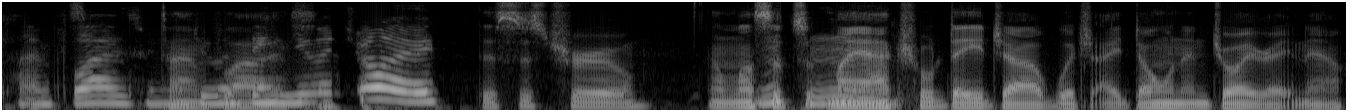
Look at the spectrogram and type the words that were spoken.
Time flies when Time you're doing things you enjoy. this is true. Unless it's my Mhm. actual day job, which I don't enjoy right now.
